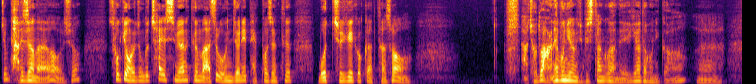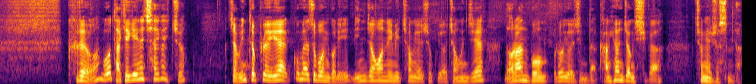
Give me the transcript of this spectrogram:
좀 다르잖아요, 그렇죠? 속이 어느 정도 차 있으면 그 맛을 온전히 100%못 즐길 것 같아서 아 저도 아내분이랑 좀 비슷한 것 같네요. 얘기하다 보니까 예. 그래요. 뭐 다 개개인의 차이가 있죠. 자, 윈터플레이의 꿈에서 본 거리 민정원 님이 청해 주셨고요. 정은지의 너란 봄으로 이어집니다. 강현정 씨가 청해 주셨습니다.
